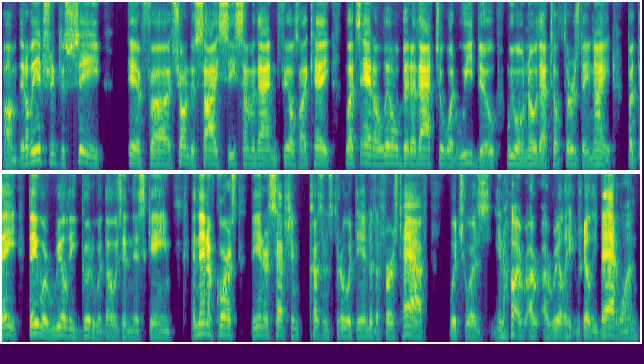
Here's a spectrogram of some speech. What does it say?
Um, it'll be interesting to see if uh, Sean Desai sees some of that and feels like, hey, let's add a little bit of that to what we do. We won't know that till Thursday night. But they they were really good with those in this game. And then, of course, the interception Cousins threw at the end of the first half, which was you know a, a really really bad one,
